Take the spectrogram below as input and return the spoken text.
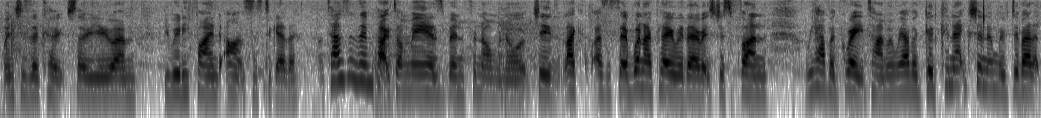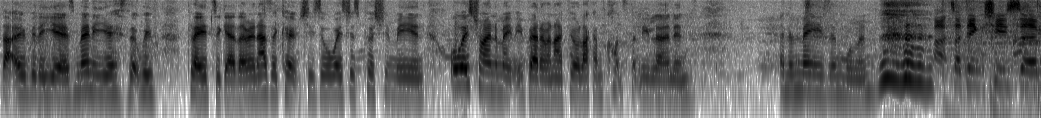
when she's a coach. So you, um, you really find answers together. Tamsin's impact on me has been phenomenal. She, like, as I said, when I play with her, it's just fun. We have a great time and we have a good connection and we've developed that over the years, many years that we've played together. And as a coach, she's always just pushing me and always trying to make me better. And I feel like I'm constantly learning an amazing woman. I think she's um,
